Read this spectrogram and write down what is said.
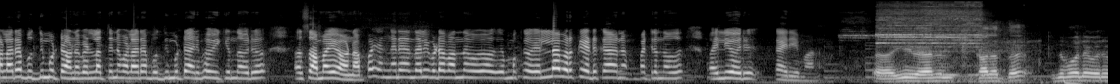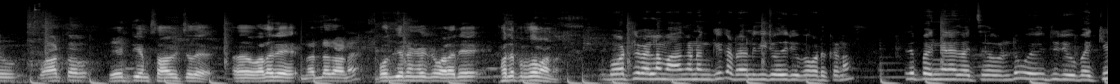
വളരെ ബുദ്ധിമുട്ടാണ്. വെള്ളത്തിന് വളരെ ബുദ്ധിമുട്ട് അനുഭവിക്കുന്ന ഒരു സമയമാണ്. അപ്പം എങ്ങനെ എന്നാലും ഇവിടെ വന്ന് നമുക്ക് എല്ലാവർക്കും എടുക്കാൻ പറ്റുന്നത് വലിയൊരു കാര്യമാണ്. ഈ വേനൽ കാലത്ത് ഇതുപോലെ ഒരു വാട്ടർ എ ടി എം സ്ഥാപിച്ചത് വളരെ നല്ലതാണ്. പൊതുജനങ്ങൾക്ക് വളരെ ഫലപ്രദമാണ്. ബോട്ടിൽ വെള്ളം വാങ്ങണമെങ്കിൽ കടകളിൽ ഇരുപത് രൂപ കൊടുക്കണം. ഇതിപ്പോൾ ഇങ്ങനെ വെച്ചതുകൊണ്ട് ഒരു രൂപയ്ക്ക്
